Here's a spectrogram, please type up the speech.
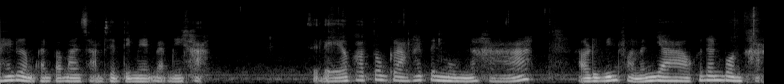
ให้เหลื่อมกันประมาณ3เซนติเมตรแบบนี้ค่ะ เสร็จแล้วพับตรงกลางให้เป็นมุมนะคะ เอาริบบิ้นฝั่งนั้นยาวขึ้นด้านบนค่ะ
